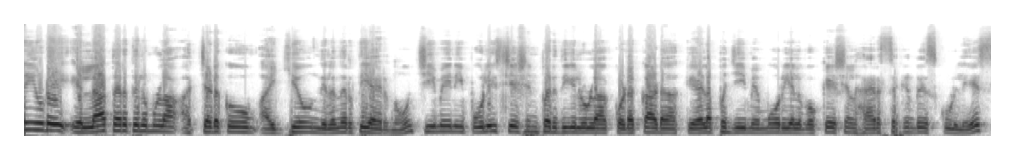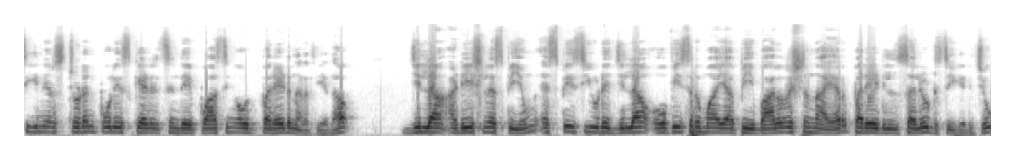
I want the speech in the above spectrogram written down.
ധരി സേനയുടെ എല്ലാ തരത്തിലുമുള്ള അച്ചടക്കവും ഐക്യവും നിലനിർത്തിയായിരുന്നു ചീമേനി പോലീസ് സ്റ്റേഷൻ പരിധിയിലുള്ള Kodakkad Kelappaji memorial vocational higher secondary സ്കൂളിലെ സീനിയർ സ്റ്റുഡന്റ് പോലീസ് കേഡറ്റ്സിന്റെ പാസിംഗ് ഔട്ട് പരേഡ് നടത്തിയത്. ജില്ലാ അഡീഷണൽ എസ് പിയും എസ് പി സിയുടെ ജില്ലാ ഓഫീസറുമായ പി ബാലകൃഷ്ണൻ നായർ പരേഡിൽ സല്യൂട്ട് സ്വീകരിച്ചു.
